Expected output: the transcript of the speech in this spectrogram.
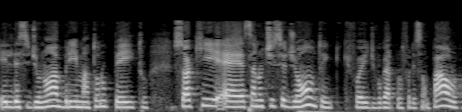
Ele decidiu não abrir, matou no peito. Só que é, essa notícia de ontem, que foi divulgada pela Folha de São Paulo,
